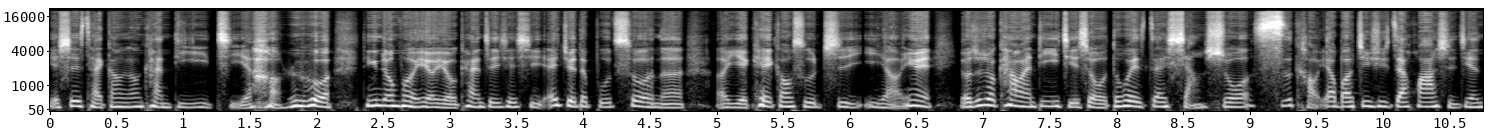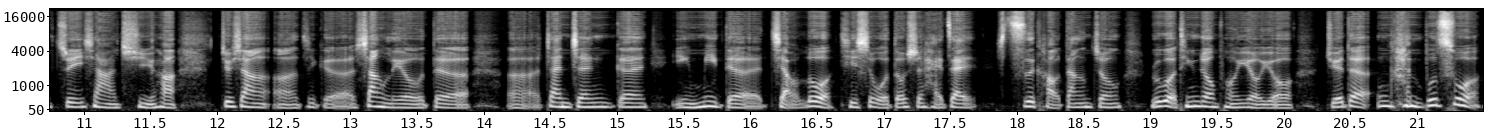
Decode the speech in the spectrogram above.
也是才刚刚看第一集哈。如果听众朋友有看这些戏，哎，觉得不错呢，呃，也可以告诉志毅啊，因为有的时候看完第一集的时候，我都会在想说，思考要不要继续再花时间追下去哈。就像呃，这个上流的呃战争跟隐秘的角落，其实我都是还。在思考当中，如果听众朋友有觉得嗯很不错，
